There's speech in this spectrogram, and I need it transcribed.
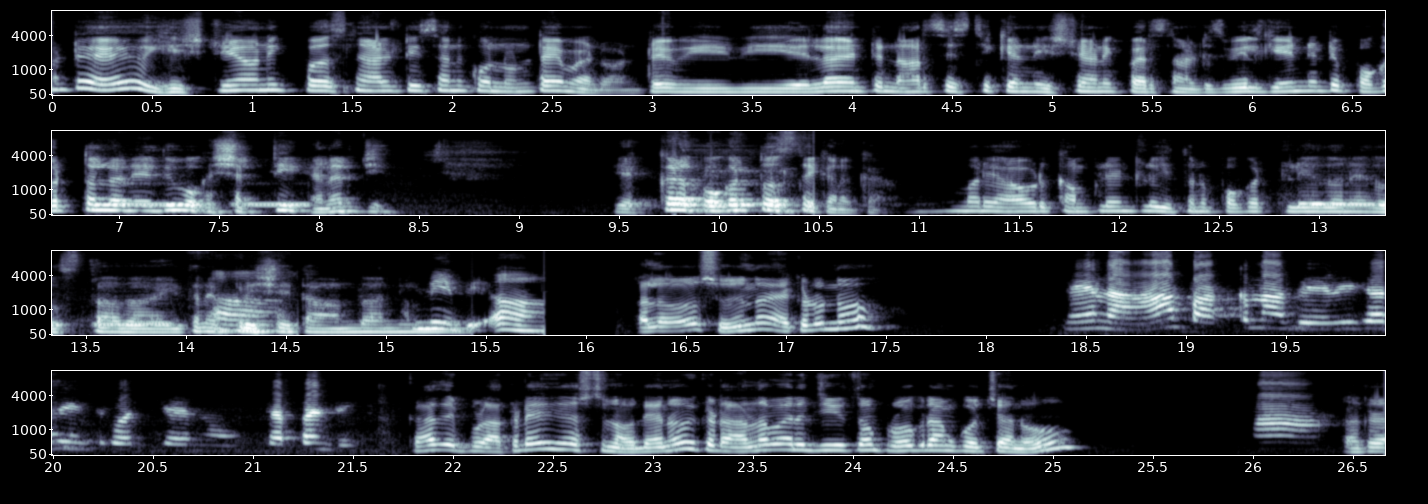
అంటే హిస్ట్రియానిక్ పర్సనాలిటీస్ అని కొన్ని ఉంటాయి మేడం. అంటే వీ- వీ ఎలా అంటే నార్సిస్టిక్ అండ్ హిస్ట్రియానిక్ పర్సనాలిటీస్. వీళ్ళకి ఏంటంటే పొగడ్తలు అనేది ఒక శక్తి ఎనర్జీ. ఎక్కడ పొగట్టు వస్తాయి కనుక. మరి ఆవిడ కంప్లైంట్లు ఇతను పొగట్లేదు అనేది వస్తుందా? ఇతను ఆ. అప్రిషియేట్ అందాన్ని? మేబీ హలో సుజన ఎక్కడున్నావు? నేనా? పక్కన దేవి గారి ఇంటికి వచ్చాను. చెప్పండి. కాదు ఇప్పుడు అక్కడేం చేస్తున్నావు? నేను ఇక్కడ అందమైన జీవితం ప్రోగ్రామ్కి వచ్చాను. అక్కడ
